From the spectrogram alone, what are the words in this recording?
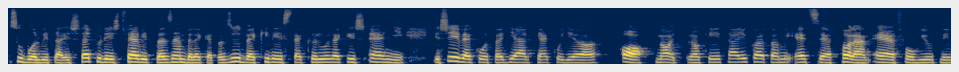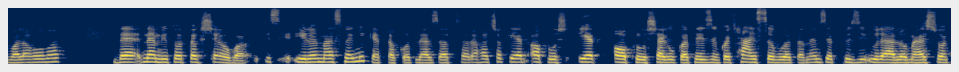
szuborbitális repülést, felvitte az embereket az űrbe, kinéztek körülnek, és ennyi. És évek óta gyártják ugye a, a nagy rakétájukat, ami egyszer talán el fog jutni valahova, de nem jutottak sehova. Elon Musk meg miket rakott le az accelra? Ha csak ilyen, aprós, ilyen apróságokat nézzünk, hogy hányszor volt a nemzetközi űrállomáson,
